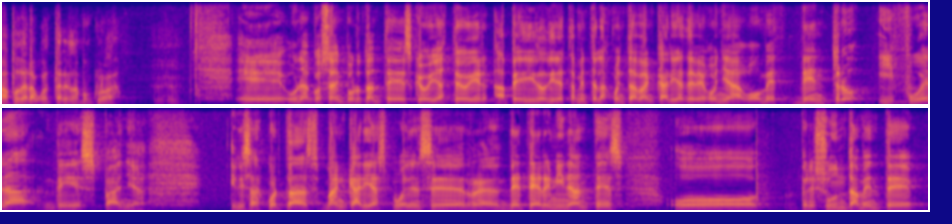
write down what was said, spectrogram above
va a poder aguantar en la Moncloa. Eh, una cosa importante es que hoy Hazte Oír ha pedido directamente las cuentas bancarias de Begoña Gómez dentro y fuera de España. ¿Y esas cuentas bancarias pueden ser eh, determinantes o presuntamente,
